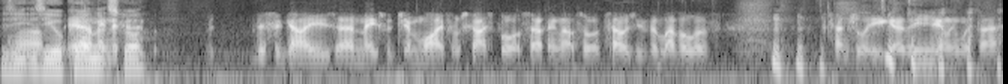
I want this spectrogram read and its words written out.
is he is he okay yeah, on I mean, that score? Is, this is a guy who's uh, mates with Jim White from Sky Sports, so I think that sort of tells you the level of potential ego that he's Yeah. dealing with there.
